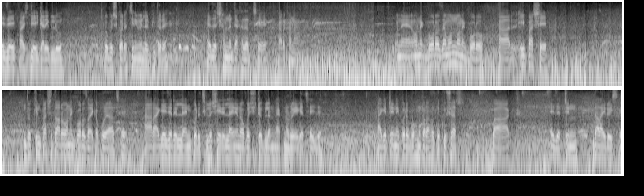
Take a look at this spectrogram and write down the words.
এই যে এই পাশ দিয়ে এই গাড়িগুলো প্রবেশ করে চিনি মিলের ভিতরে। এই যে সামনে দেখা যাচ্ছে কারখানা। মানে অনেক বড় যেমন, অনেক বড়। আর এই পাশে, দক্ষিণ পাশে তো আরও অনেক বড় জায়গা পড়ে আছে। আর আগে যে রেল লাইন করেছিল সেই রেল লাইনের অবশিষ্টগুলো এখনও রয়ে গেছে এই যে। আগে ট্রেনে করে বহন করা হতো কুষার বা আখ। এই যে ট্রেন দাঁড়াই রয়েছে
